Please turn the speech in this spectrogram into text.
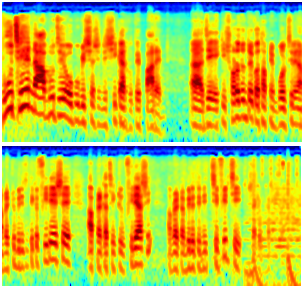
বুঝে না বুঝে অপবিশ্বাস এটির শিকার হতে পারেন? আহ, যে একটি ষড়যন্ত্রের কথা আপনি বলছিলেন আমরা একটু বিরতি থেকে ফিরে এসে আপনার কাছে একটু ফিরে আসি। আমরা একটা বিরতি নিচ্ছি ফিরছি সাকিব খানের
